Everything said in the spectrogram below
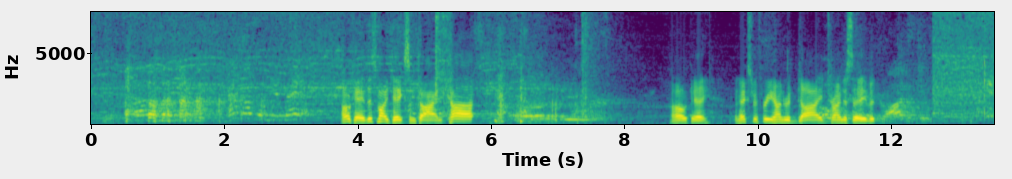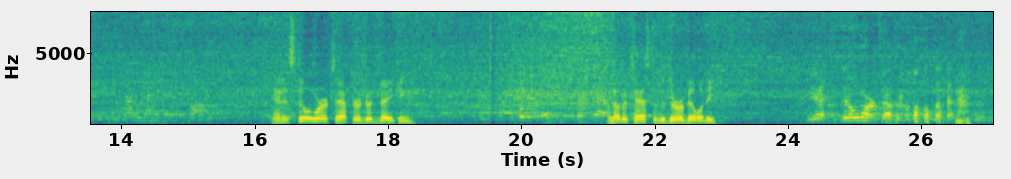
Okay, this might take some time. Cut. okay. An extra 300 died trying to save it. And it still works after a good baking. Another test of the durability. It works after all that.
